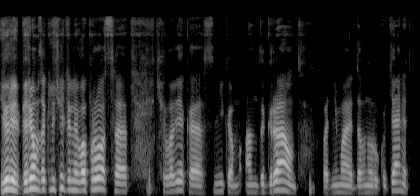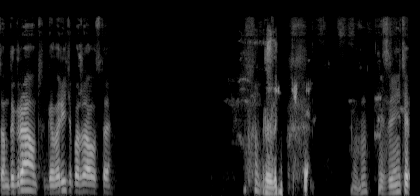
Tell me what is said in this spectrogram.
Юрий, берем заключительный вопрос от человека с ником Underground. Поднимает давно руку, тянет. Underground, говорите, пожалуйста. Здравствуйте. Извините.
